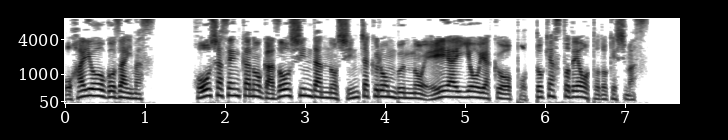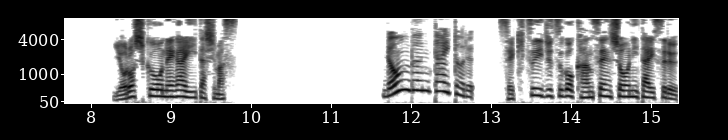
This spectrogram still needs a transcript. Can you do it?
おはようございます。放射線科の画像診断の新着論文の AI 要約をポッドキャストでお届けします。よろしくお願いいたします。論文タイトル、脊椎術後感染症に対する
